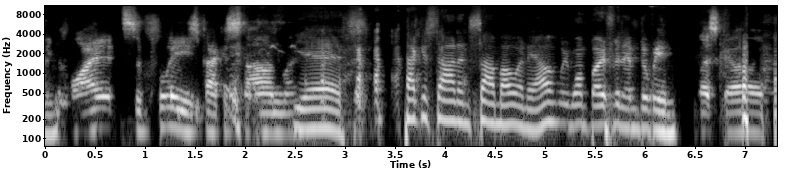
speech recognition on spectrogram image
be listen. quiet, so please, Pakistan, like, Yes. Pakistan and Samoa now. We want both of them to win. let's go.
